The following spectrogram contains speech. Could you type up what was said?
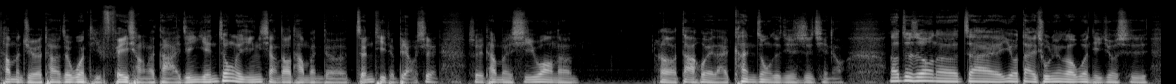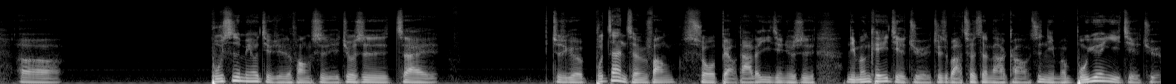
他们觉得他这问题非常的大，已经严重的影响到他们的整体的表现，所以他们希望呢。呃，大会来看重这件事情哦。那这时候呢，在又带出另外一个问题，就是呃，不是没有解决的方式，也就是在这个不赞成方所表达的意见，就是你们可以解决，就是把车身拉高，是你们不愿意解决。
